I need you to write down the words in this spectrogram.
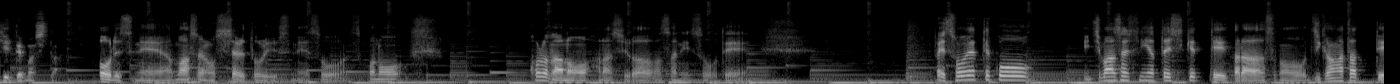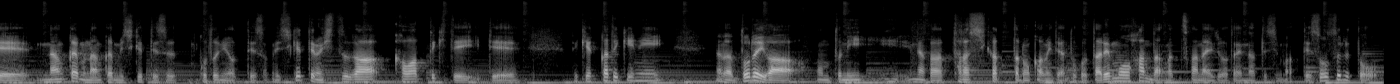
聞いてました。そうですね。まさにおっしゃる通りですね。そうなんです。このコロナの話はまさにそうで、やっぱりそうやってこう、一番最初にやった意思決定から、その時間が経って何回も何回も意思決定することによって、その意思決定の質が変わってきていて、で結果的に、なんかどれが本当になんか正しかったのかみたいなところ、誰も判断がつかない状態になってしまって、そうすると、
